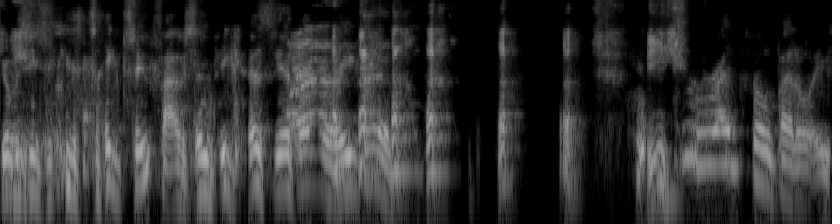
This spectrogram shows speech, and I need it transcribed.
you obviously need to take two thousand because you're not very good. Dreadful penalties.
